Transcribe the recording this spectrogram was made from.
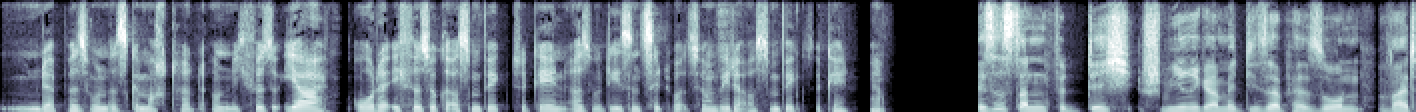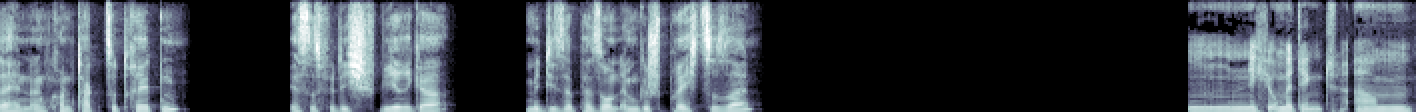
der Person das gemacht hat. Und ich versuche, ja, oder ich versuche aus dem Weg zu gehen, also diesen Situationen wieder aus dem Weg zu gehen. Ja. Ist es dann für dich schwieriger, mit dieser Person weiterhin in Kontakt zu treten? Ist es für dich schwieriger, mit dieser Person im Gespräch zu sein? Mm, Nicht unbedingt. Ähm,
